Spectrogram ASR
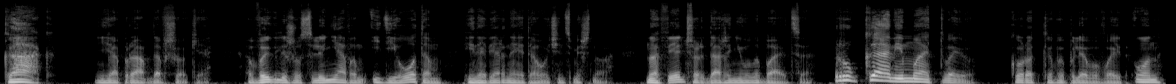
Как? Я правда в шоке. Выгляжу слюнявым идиотом, и, наверное, это очень смешно. Но фельдшер даже не улыбается. «Руками, мать твою!» Коротко выплевывает он,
